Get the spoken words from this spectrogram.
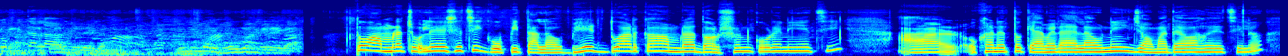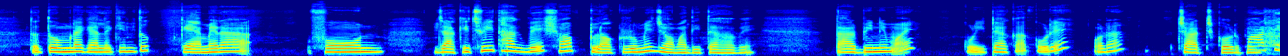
গোপিতালা। তো আমরা চলে এসেছি গোপি তালাও ভেট দ্বারকা আমরা দর্শন করে নিয়েছি আর ওখানে তো ক্যামেরা অ্যালাউ নেই জমা দেওয়া হয়েছিল। তো তোমরা গেলে কিন্তু ক্যামেরা ফোন যা কিছুই থাকবে সব ক্লক রুমে জমা দিতে হবে। তার বিনিময়ে কুড়ি টাকা করে ওরা চার্জ করবে। মাটি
